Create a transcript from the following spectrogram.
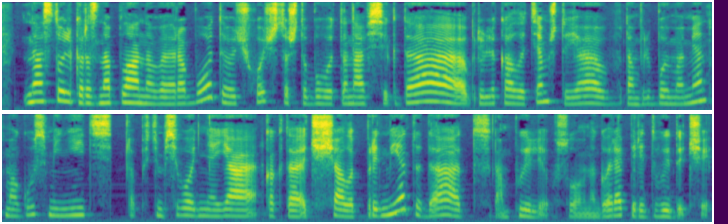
Настолько разноплановая работа, и очень хочется, чтобы вот она всегда привлекала тем, что я там в любой момент могу сменить, допустим, сегодня я как-то очищала предметы, да, от там пыли, условно говоря, перед выдачей.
